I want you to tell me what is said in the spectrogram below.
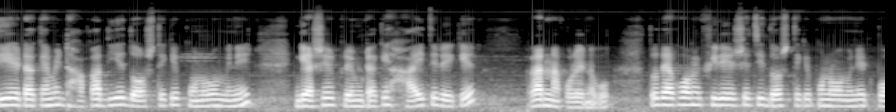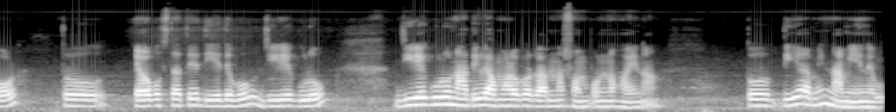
দিয়ে এটাকে আমি ঢাকা দিয়ে দশ থেকে পনেরো মিনিট গ্যাসের ফ্লেমটাকে হাইতে রেখে রান্না করে নেব। তো দেখো আমি ফিরে এসেছি দশ থেকে পনেরো মিনিট পর। তো এ অবস্থাতে দিয়ে দেব জিরে গুঁড়ো। জিরে গুঁড়ো না দিলে আমার আবার রান্না সম্পন্ন হয় না। তো দিয়ে আমি নামিয়ে নেব।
